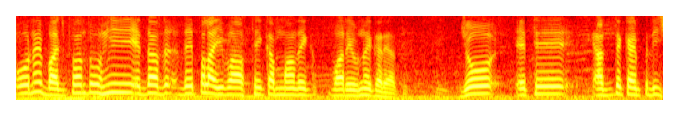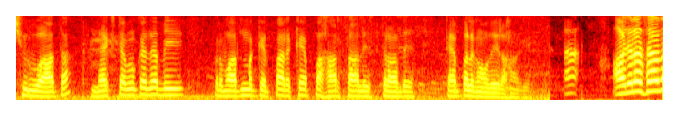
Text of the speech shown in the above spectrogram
ਉਹਨੇ ਬਚਪਨ ਤੋਂ ਹੀ ਇਦਾਂ ਦੇ ਭਲਾਈ ਵਾਸਤੇ ਕੰਮਾਂ ਦੇ ਬਾਰੇ ਉਹਨੇ ਕਰਿਆ ਸੀ। ਜੋ ਇੱਥੇ ਅੱਜ ਦੇ ਕੈਂਪ ਦੀ ਸ਼ੁਰੂਆਤ ਆ। ਨੈਕਸਟ ਟਾਈਮ ਉਹ ਕਹਿੰਦਾ ਵੀ ਪ੍ਰਮਾਤਮਾ ਕਿਰਪਾ ਰੱਖੇ ਆਪਾਂ ਹਰ ਸਾਲ ਇਸ ਤਰ੍ਹਾਂ ਦੇ ਕੈਂਪ ਲਗਾਉਂਦੇ ਰਹਾਂਗੇ। ਔਜਲਾ ਸਾਹਿਬ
